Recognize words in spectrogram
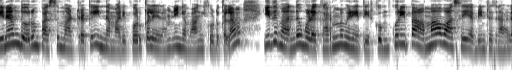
தினம்தோறும் பசு மாற்றுக்கு இந்த மாதிரி பொருட்கள் எல்லாமே நீங்கள் வாங்கி கொடுக்கலாம் இது வந்து உங்களுடைய கர்ம வினைய தீர்க்கும். குறிப்பாக அமாவாசை அப்படின்றதுனால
